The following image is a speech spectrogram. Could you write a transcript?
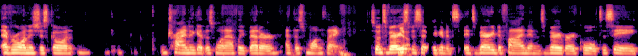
everyone is just going trying to get this one athlete better at this one thing so it's very Yeah. specific and it's it's very defined and it's very very cool to see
